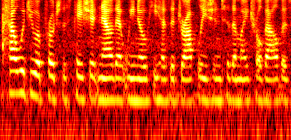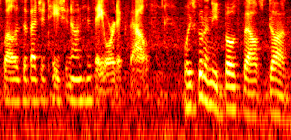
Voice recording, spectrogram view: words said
how would you approach this patient now that we know he has a drop lesion to the mitral valve as well as a vegetation on his aortic valve? Well, he's going to need both valves done.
